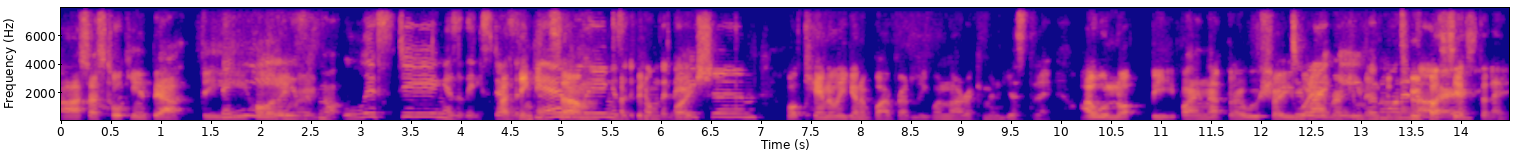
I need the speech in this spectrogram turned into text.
Uh, so that's talking about the holiday Fees, It's mode. not listing. Is it the extended I think it's, um. Is a it a bit of both. combination? What candle are you going to buy, Bradley? One I recommended yesterday. I will not be buying that, but I will show you Do what I you recommended to us yesterday.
